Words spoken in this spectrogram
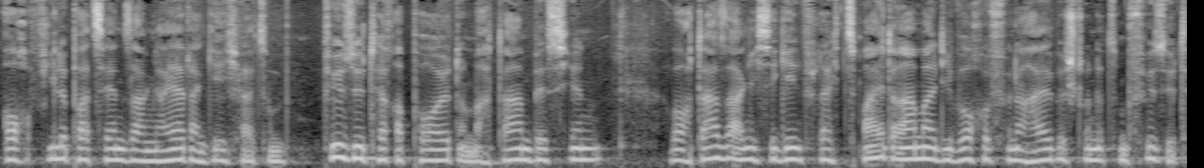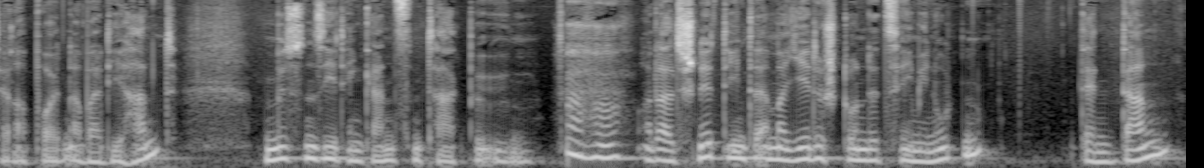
auch viele Patienten sagen, naja, dann gehe ich halt zum Physiotherapeuten und mache da ein bisschen. Aber auch da sage ich, Sie gehen vielleicht zwei, dreimal die Woche für eine halbe Stunde zum Physiotherapeuten. Aber die Hand müssen Sie den ganzen Tag beüben. Mhm. Und als Schnitt dient er immer jede Stunde zehn Minuten. Denn dann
